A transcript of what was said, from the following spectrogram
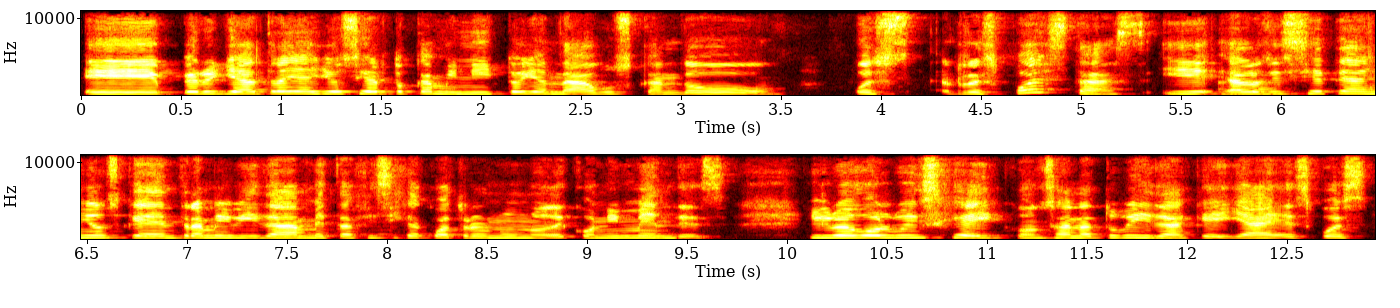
eh, pero ya traía yo cierto caminito y andaba buscando pues respuestas. Y a los 17 años que entra a mi vida Metafísica 4 en 1 de Connie Méndez y luego Luis Hay con Sana tu vida, que ya es pues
